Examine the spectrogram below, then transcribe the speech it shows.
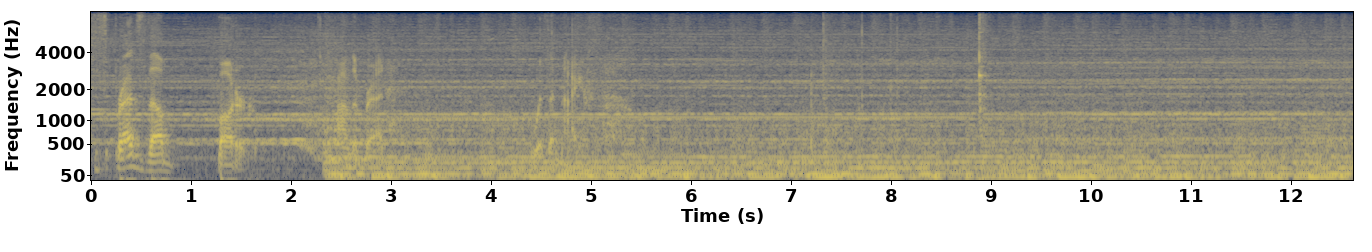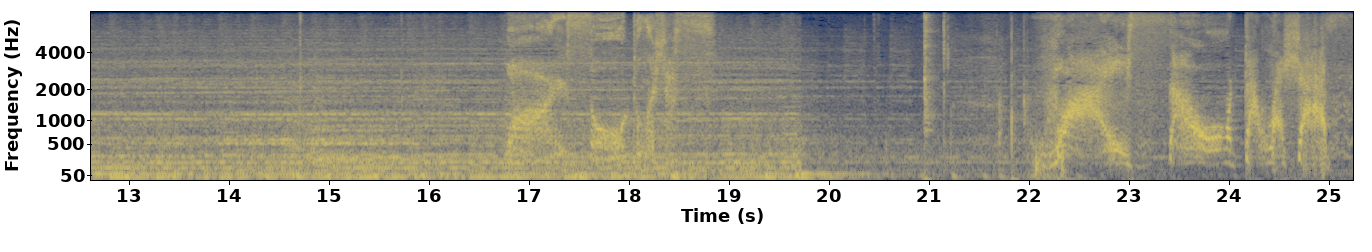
She spreads the butter on the bread with a knife. Delicious?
